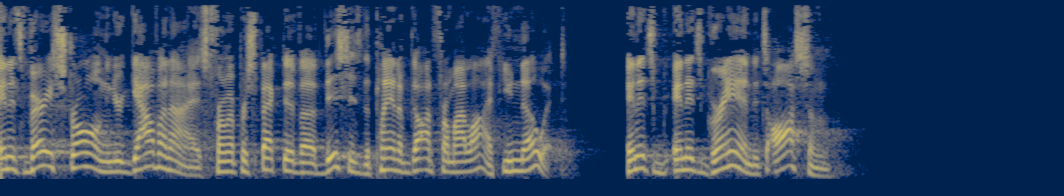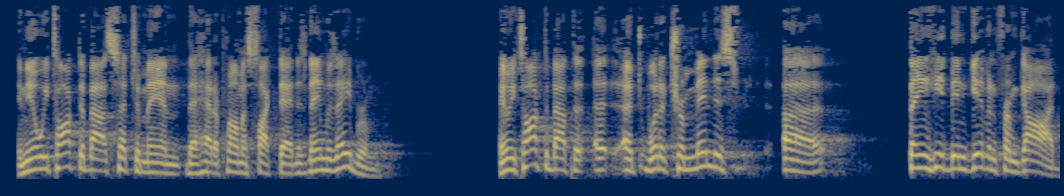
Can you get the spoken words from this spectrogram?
And it's very strong and you're galvanized from a perspective of this is the plan of God for my life. You know it. And it's, and it's grand. It's awesome. And you know, we talked about such a man that had a promise like that and his name was Abram. And we talked about the, uh, uh, what a tremendous, uh, thing he'd been given from God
